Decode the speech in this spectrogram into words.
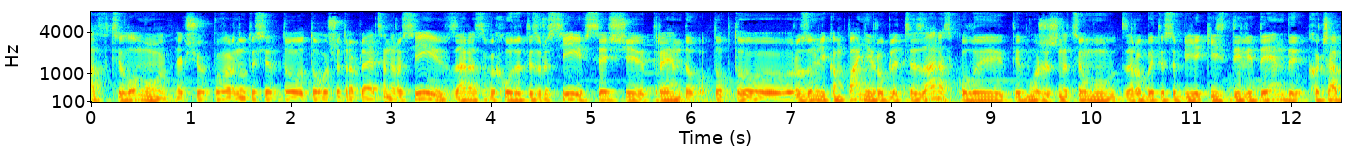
а в цілому, якщо повернутися до того, що трапляється на Росії, зараз виходити з Росії все ще трендово. Тобто розумні компанії роблять це зараз, коли ти можеш на цьому заробити собі якісь дивіденди, хоча б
